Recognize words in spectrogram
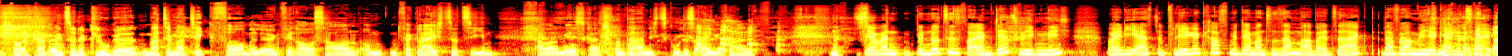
Ich wollte gerade irgend so eine kluge Mathematikformel irgendwie raushauen, um einen Vergleich zu ziehen, aber mir ist gerade spontan nichts Gutes eingefallen. Ja, man benutzt es vor allem deswegen nicht, weil die erste Pflegekraft, mit der man Zusammenarbeit sagt, dafür haben wir hier keine Zeit.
